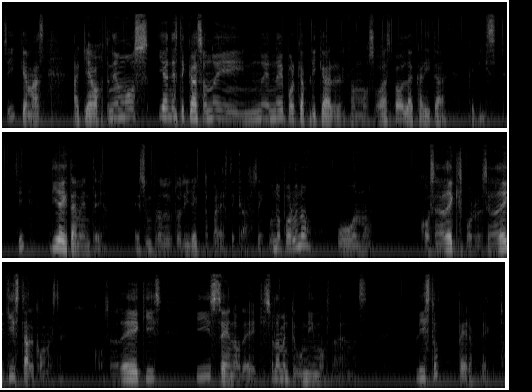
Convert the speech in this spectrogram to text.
¿Sí? ¿Qué más? Aquí abajo tenemos, ya en este caso no hay, no por qué aplicar el famoso aspa o la carita feliz. ¿sí? Directamente. Es un producto directo para este caso. ¿sí? Uno por uno, uno. Coseno de x por seno de x, tal como está. Coseno de x y seno de x. Solamente unimos nada más. ¿Listo? Perfecto.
